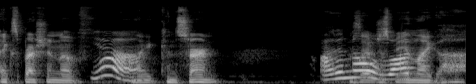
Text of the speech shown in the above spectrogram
expression of yeah. like concern I don't know of just what being like, ugh.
